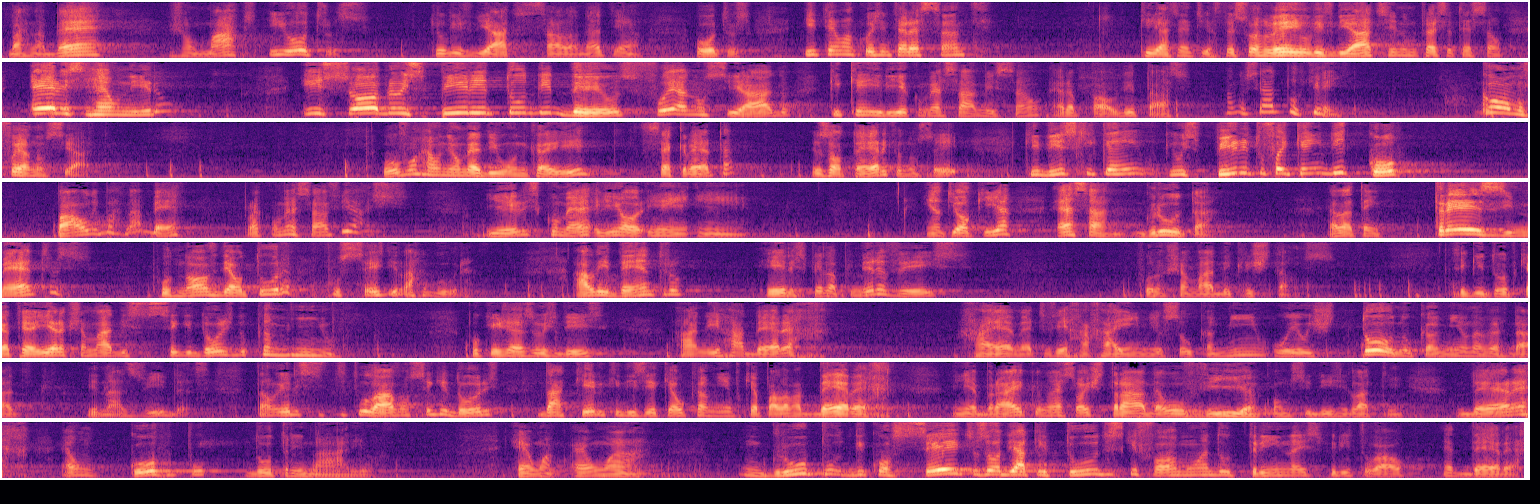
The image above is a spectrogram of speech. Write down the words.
Barnabé, João Marcos e outros, que o livro de Atos fala, né? Tinha outros. E tem uma coisa interessante, que gente, as pessoas leem o livro de Atos e não prestam atenção. Eles se reuniram e sobre o Espírito de Deus foi anunciado que quem iria começar a missão era Paulo de Tarso. Anunciado por quem? Como foi anunciado? Houve uma reunião mediúnica aí, secreta, esotérica, eu não sei, que disse que, quem, que o Espírito foi quem indicou Paulo e Barnabé para começar a viagem. E eles começam em, em, em Antioquia, essa gruta, ela tem 13 metros por 9 de altura, por 6 de largura. Ali dentro, eles pela primeira vez foram chamados de cristãos. Seguidor, porque até aí era chamado de seguidores do caminho. Porque Jesus diz, Ani Haderer Haemet Verraim, eu sou o caminho, ou eu estou no caminho, na verdade, e nas vidas. Então eles se titulavam seguidores daquele que dizia que é o caminho, porque a palavra derer em hebraico não é só estrada ou via, como se diz em latim. Derer é um corpo doutrinário. É, uma, é uma, um grupo de conceitos ou de atitudes que formam uma doutrina espiritual. É derer.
